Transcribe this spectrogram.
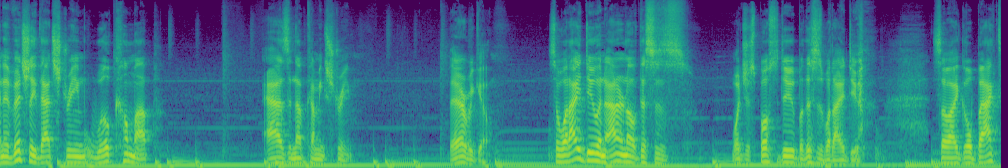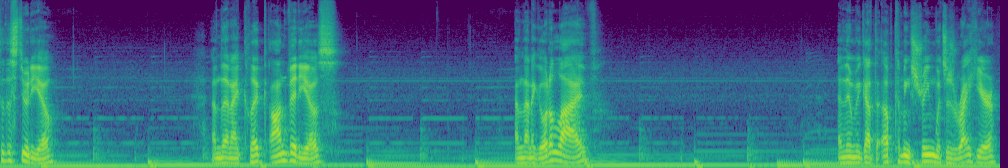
And eventually that stream will come up as an upcoming stream. There we go. So what I do, and I don't know if this is what you're supposed to do, but this is what I do. So I go back to the studio and then I click on videos and then I go to live and then we got the upcoming stream which is right here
